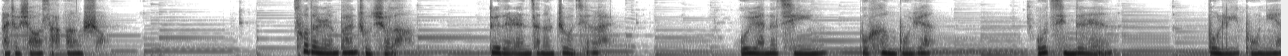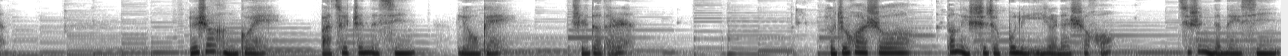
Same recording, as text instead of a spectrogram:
那就潇洒放手。错的人搬出去了。”对的人才能住进来。无缘的情，不恨不怨；无情的人，不理不念。余生很贵，把最真的心留给值得的人。有句话说：当你试着不理一个人的时候，其实你的内心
